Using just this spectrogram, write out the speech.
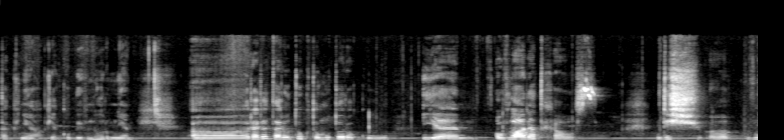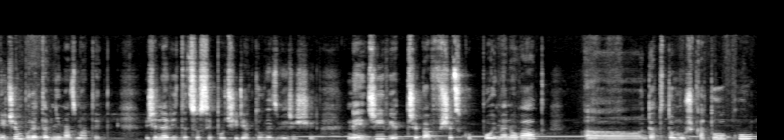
tak nějak jakoby v normě. A rada Tarotu k tomuto roku je ovládat chaos. Když eh, v něčem budete vnímat zmatek, že nevíte, co si počít, jak tu věc vyřešit, nejdřív je třeba všecko pojmenovat, dát tomu škatulku,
